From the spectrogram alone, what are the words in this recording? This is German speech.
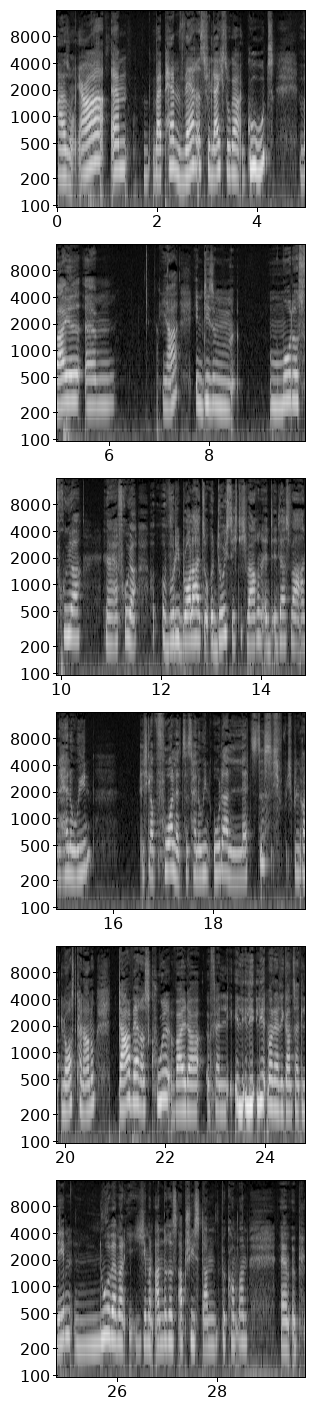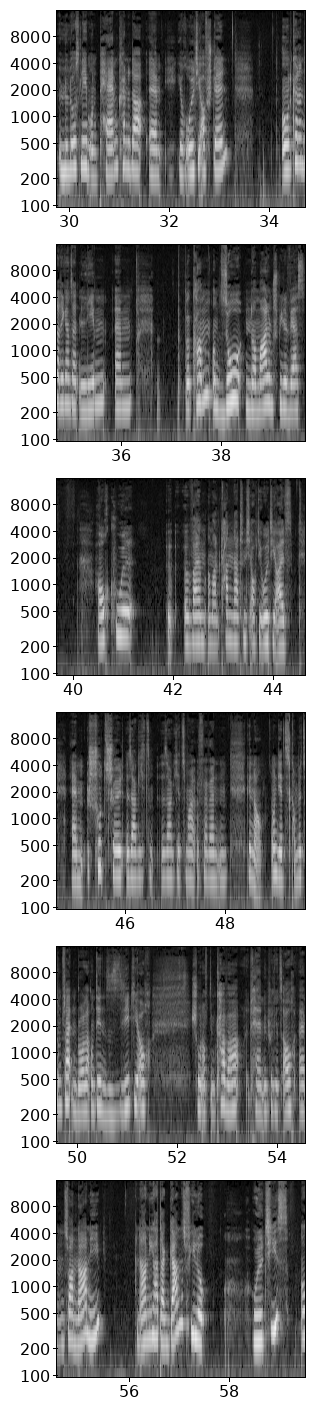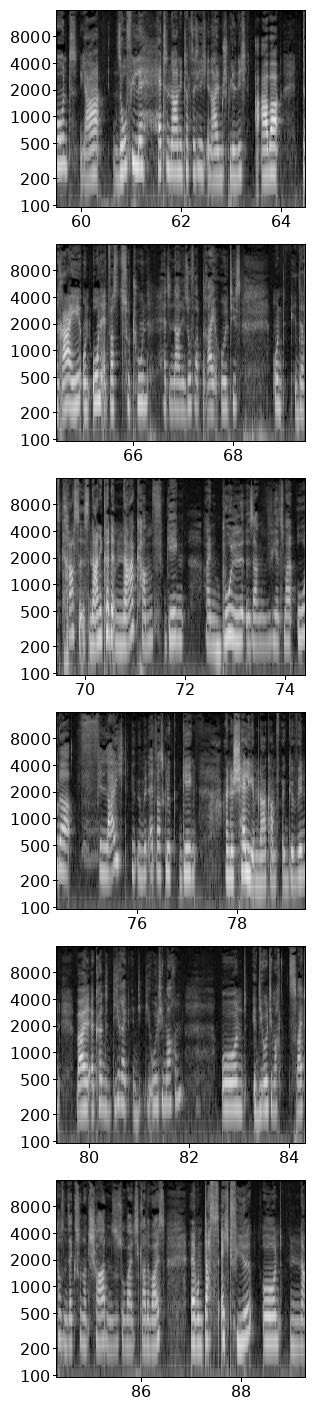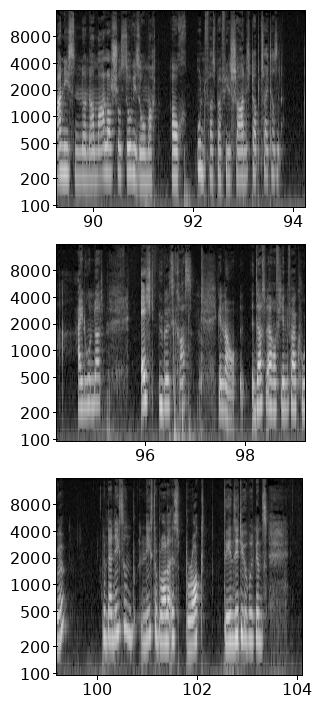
Also, ja, ähm, bei Pam wäre es vielleicht sogar gut, weil, ähm, ja, in diesem Modus früher, naja, früher, wo die Brawler halt so durchsichtig waren, äh, das war an Halloween. Ich glaube, vorletztes Halloween oder letztes, ich, ich bin gerade lost, keine Ahnung. Da wäre es cool, weil da verliert man ja die ganze Zeit Leben. Nur wenn man jemand anderes abschießt, dann bekommt man ähm, losleben und Pam könnte da ähm, ihre Ulti aufstellen und können da die ganze Zeit Leben ähm, bekommen und so normal im Spiel wäre es auch cool, äh, weil man kann natürlich auch die Ulti als ähm, Schutzschild, sage ich, sag ich jetzt mal, verwenden. Genau. Und jetzt kommen wir zum zweiten Brawler und den seht ihr auch schon auf dem Cover. Pam übrigens auch. Ähm, und zwar Nani. Nani hat da ganz viele Ultis. Und ja, so viele hätte Nani tatsächlich in einem Spiel nicht. Aber drei und ohne etwas zu tun hätte Nani sofort drei Ultis. Und das Krasse ist, Nani könnte im Nahkampf gegen einen Bull, sagen wir jetzt mal, oder vielleicht mit etwas Glück gegen eine Shelly im Nahkampf gewinnen, weil er könnte direkt die, die Ulti machen und die Ulti macht 2600 Schaden, soweit ich gerade weiß. Ähm, und das ist echt viel. Und Nanis ein normaler Schuss sowieso macht auch unfassbar viel Schaden. Ich glaube 2100. Echt übelst krass. Genau, das wäre auf jeden Fall cool. Und der nächste, nächste Brawler ist Brock. Den seht ihr übrigens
